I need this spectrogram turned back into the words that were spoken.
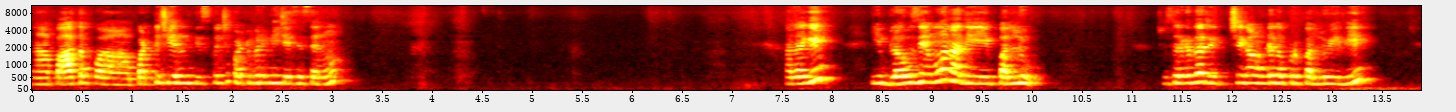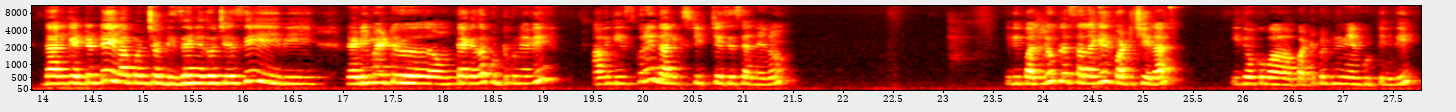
నా పాత ప- పట్టు చీరను తీసుకొచ్చి పట్టుపరిని చేసేసాను. అలాగే ఈ బ్లౌజ్ ఏమో నాది పళ్ళు. చూసారు కదా రిచ్గా ఉండేది అప్పుడు పళ్ళు ఇది. దానికి ఏంటంటే ఇలా కొంచెం డిజైన్ ఏదో చేసి ఇవి రెడీమేడ్ ఉంటాయి కదా కుట్టుకునేవి అవి తీసుకుని దానికి స్టిక్ చేసేసాను నేను. ఇది పళ్ళు ప్లస్ అలాగే ఇది పట్టు చీర. ఇది ఒక ప- పట్టు నేను కుట్టింది.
